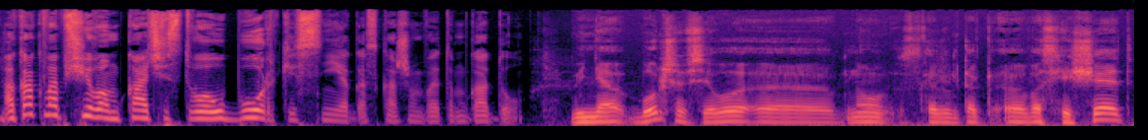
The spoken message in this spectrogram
А как вообще вам качество уборки снега, скажем, в этом году? Меня больше всего, э, ну, скажем так, э, восхищает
